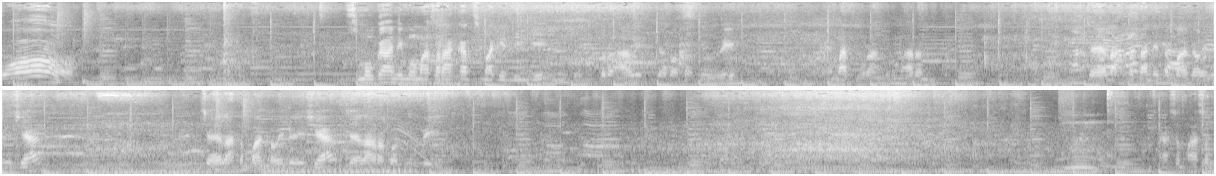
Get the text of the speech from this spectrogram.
wow. Semoga animo masyarakat semakin tinggi untuk beralih ke rokok tinggi hemat murah kemarin jayalah petani tembakau Indonesia. Jayalah tembakau Indonesia jayalah rokok tinggi hmm asam-asam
